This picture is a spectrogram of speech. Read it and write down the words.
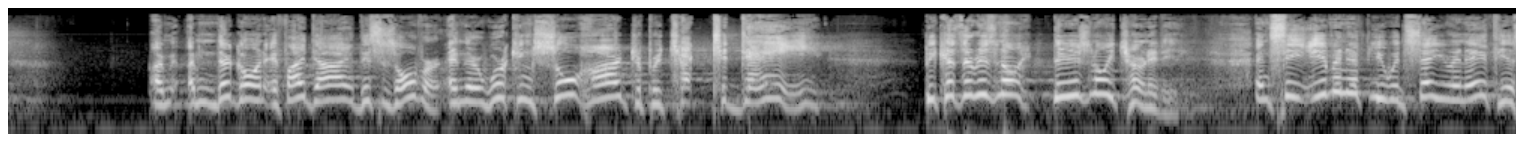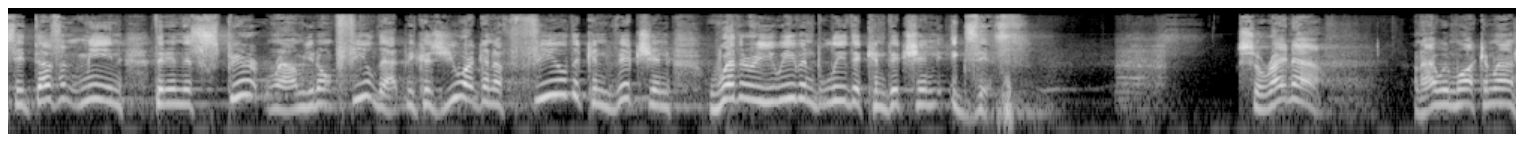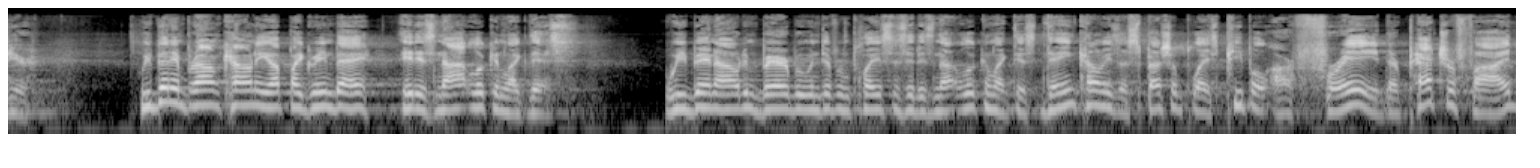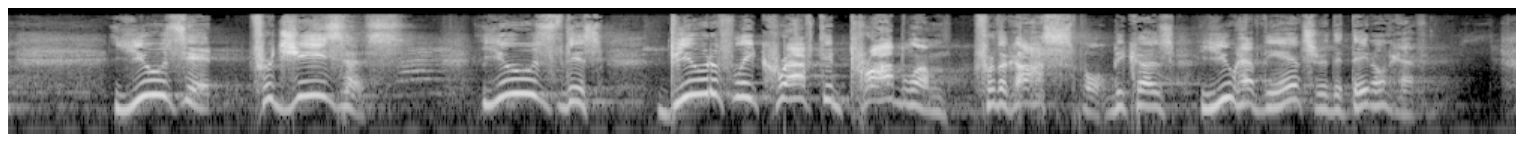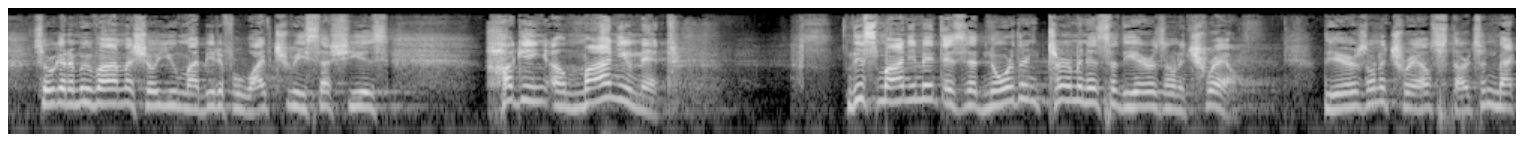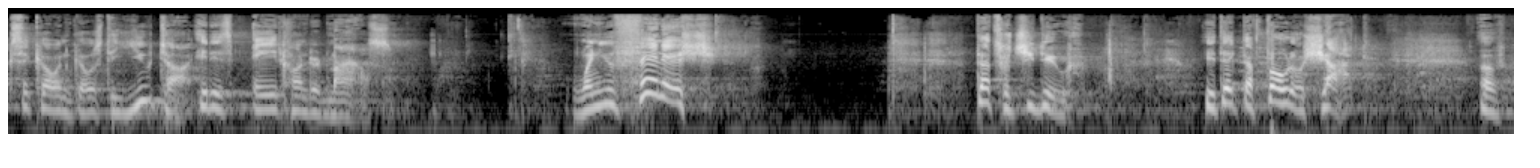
I mean, they're going, if I die, this is over. And they're working so hard to protect today because there is no, there is no eternity. And see, even if you would say you're an atheist, it doesn't mean that in the spirit realm you don't feel that because you are going to feel the conviction whether you even believe that conviction exists. So, right now, and I've been walking around here, We've been in Brown County up by Green Bay. It is not looking like this. We've been out in Baraboo in different places. It is not looking like this. Dane County is a special place. People are afraid, they're petrified. Use it for Jesus. Use this beautifully crafted problem for the gospel because you have the answer that they don't have. So we're going to move on. I'm going to show you my beautiful wife, Teresa. She is hugging a monument this monument is the northern terminus of the Arizona Trail. The Arizona Trail starts in Mexico and goes to Utah. It is 800 miles. When you finish, that's what you do. You take the photo shot of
